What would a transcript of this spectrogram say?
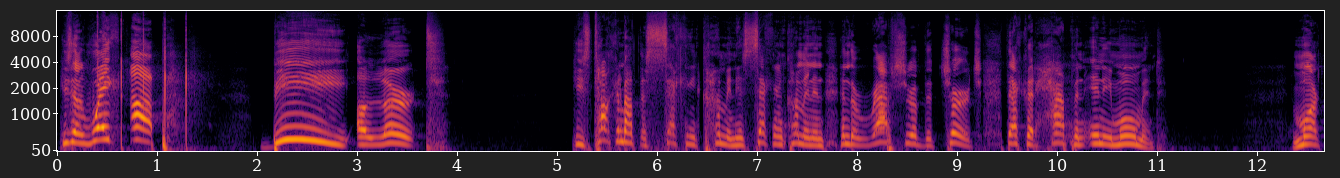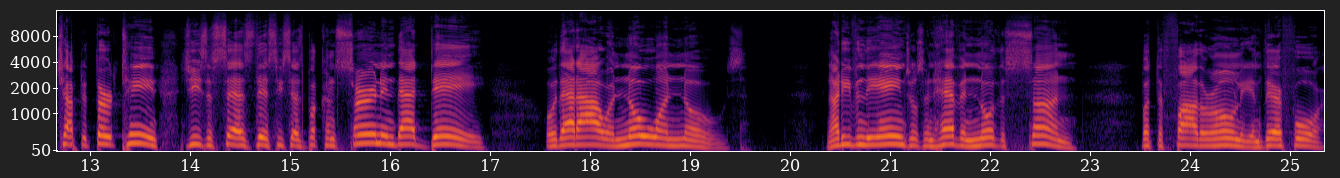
He says, Wake up, be alert. He's talking about the second coming, his second coming, and, and the rapture of the church that could happen any moment. Mark chapter 13, Jesus says this He says, But concerning that day or that hour, no one knows, not even the angels in heaven, nor the Son but the Father only. And therefore,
